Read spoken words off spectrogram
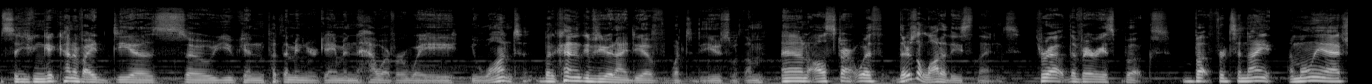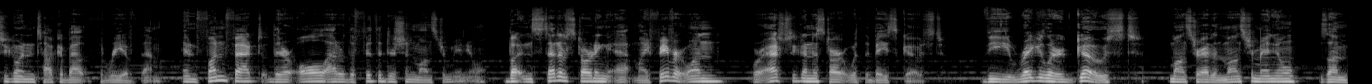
so you can get kind of ideas so you can put them in your game in however way you want, but it kind of gives you an idea of what to use with them. And I'll start with there's a lot of these things throughout the various books, but for tonight, I'm only actually going to talk about three of them. And fun fact, they're all out of the 5th edition Monster Manual. But instead of starting at my favorite one, we're actually going to start with the base ghost. The regular ghost monster out of the monster manual is on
